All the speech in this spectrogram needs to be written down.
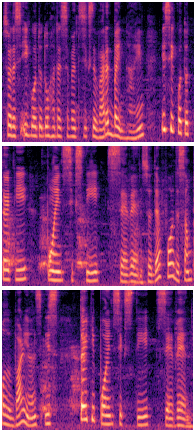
So that's equal to 276 divided by 9 is equal to 30 30.67. So therefore, the sample variance is 30.67.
